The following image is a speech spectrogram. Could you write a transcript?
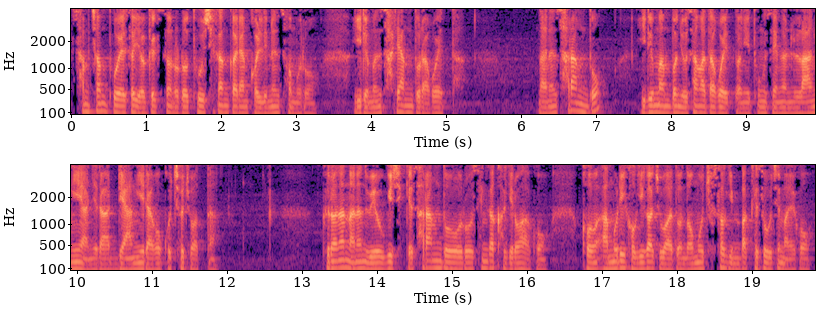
삼천포에서 여객선으로 두시간가량 걸리는 섬으로 이름은 사량도라고 했다. 나는 사랑도? 이름 한번 요상하다고 했더니 동생은 랑이 아니라 량이라고 고쳐주었다. 그러나 나는 외우기 쉽게 사랑도로 생각하기로 하고 아무리 거기가 좋아도 너무 추석 임박해서 오지 말고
